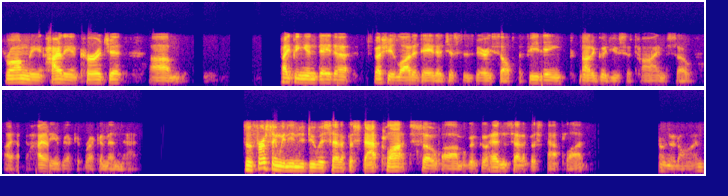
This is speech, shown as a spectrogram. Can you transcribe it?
strongly, highly encourage it. Um, typing in data, especially a lot of data, just is very self-defeating, not a good use of time. So I highly rec recommend that. So the first thing we need to do is set up a stat plot. So um, we're going to go ahead and set up a stat plot, turn it on.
